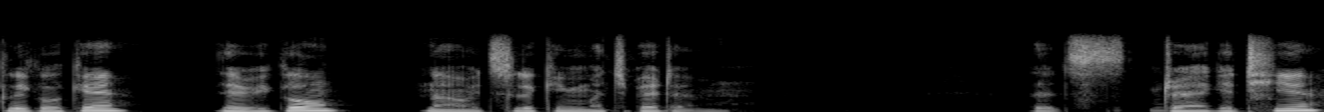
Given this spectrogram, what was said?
Click ok. There we go. Now it's looking much better. Let's drag it here.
